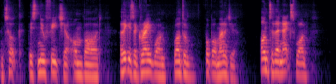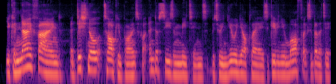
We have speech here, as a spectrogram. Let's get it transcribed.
and took this new feature on board. I think it's a great one. Well done, Football Manager. On to the next one. You can now find additional talking points for end of season meetings between you and your players, giving you more flexibility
